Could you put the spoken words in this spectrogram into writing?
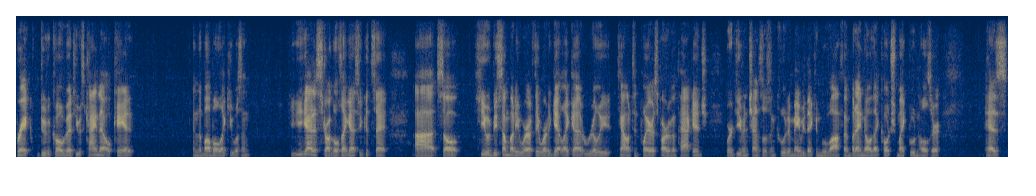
break due to covid he was kind of okay in the bubble like he wasn't he had his struggles, I guess you could say. Uh, so he would be somebody where if they were to get like a really talented player as part of a package where DiVincenzo's included, maybe they can move off him. But I know that Coach Mike Budenholzer has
